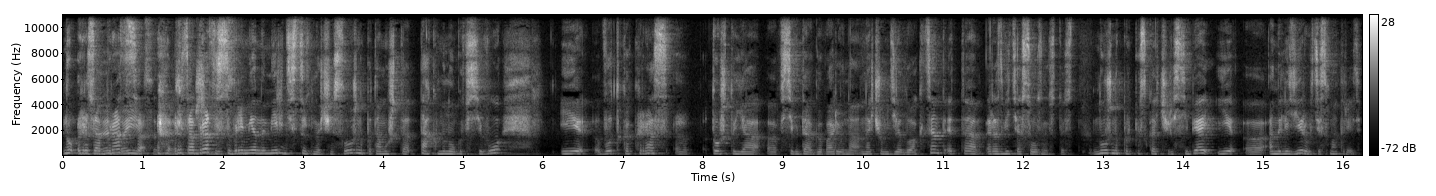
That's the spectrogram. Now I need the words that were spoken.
Ну, разобраться, разобраться в современном мире действительно очень сложно, потому что так много всего. И вот как раз э, то, что я э, всегда говорю, на, на чем делаю акцент, это развитие осознанности. То есть нужно пропускать через себя и э, анализировать и смотреть.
